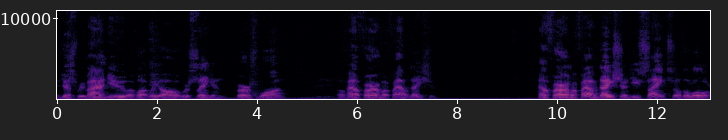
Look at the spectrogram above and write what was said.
And just remind you of what we all were singing, verse 1 of how firm a foundation. How firm a foundation, ye saints of the Lord,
